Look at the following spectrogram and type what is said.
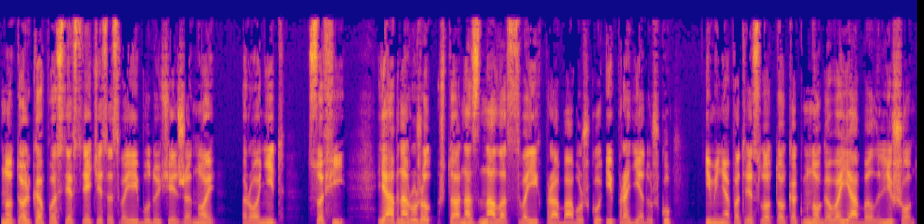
Но только после встречи со своей будущей женой Ронит, Софи, я обнаружил, что она знала своих прабабушку и прадедушку, и меня потрясло то, как многого я был лишен.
